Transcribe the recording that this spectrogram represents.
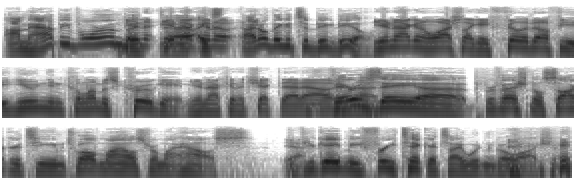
I'm happy for You're but not- you're uh, not gonna- I don't think it's a big deal. You're not going to watch like a Philadelphia Union Columbus Crew game. You're not going to check that out. There's not- a uh, professional soccer team 12 miles from my house. Yeah. If you gave me free tickets, I wouldn't go watch them.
